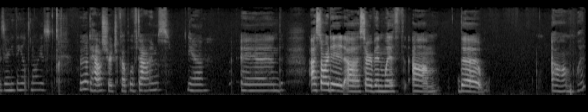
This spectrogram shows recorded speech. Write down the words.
Is there anything else in August? We went to house church a couple of times, Yeah. and I started uh, serving with um, the um, what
